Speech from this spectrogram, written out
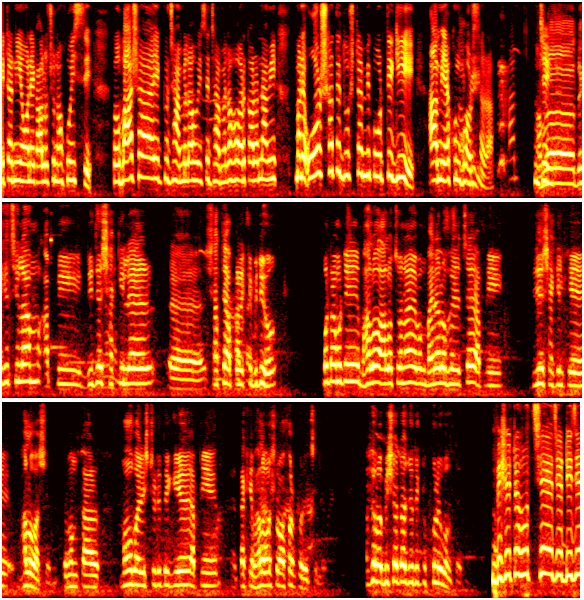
এটা নিয়ে অনেক আলোচনা হয়েছে। তো বাসায় একটু ঝামেলা হয়েছে। ঝামেলা হওয়ার কারণে আমি মানে ওর সাথে দুষ্টামি করতে গিয়ে আমি এখন ঘর ছাড়া। আমরা দেখেছিলাম আপনি ডিজে শাকিলের সাথে আপনার একটি ভিডিও মোটামুটি ভালো আলোচনা এবং ভাইরালও হয়েছে আপনি ডিজে শাকিলকে ভালোবাসেন এবং তার মোবাইল স্টুডিওতে গিয়ে আপনি তাকে ভালোবাসার অফার করেছিলেন। আসলে বিষয়টা যদি একটু খুলে বলতেন। বিষয়টা হচ্ছে যে ডিজে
